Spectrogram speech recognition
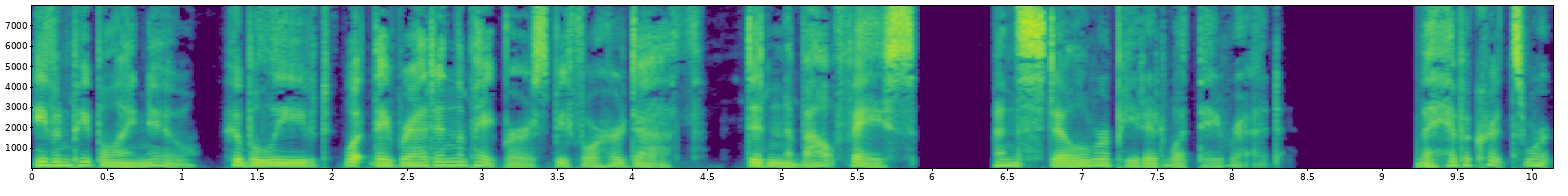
Even people I knew who believed what they read in the papers before her death did an about face and still repeated what they read. The hypocrites were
